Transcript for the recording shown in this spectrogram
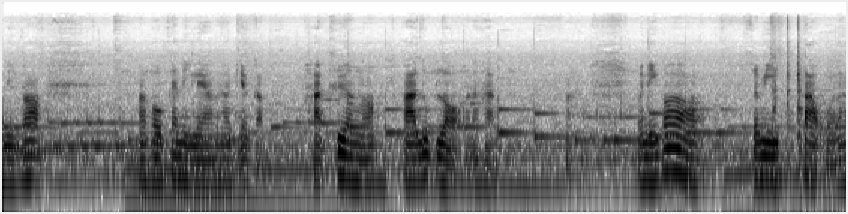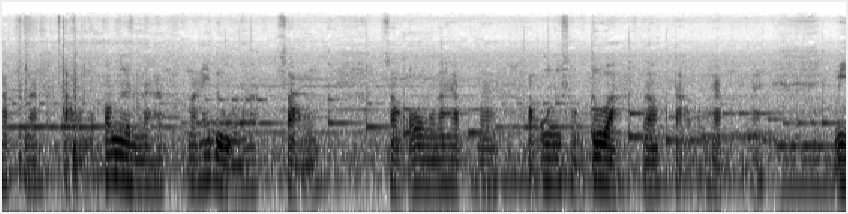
วันนี้ก็มาพบกันอีกแล้วนะครับ เกี่ยวกับพระเครื่องเนาะพระรูปหล่อนะครับ วันนี้ก็จะมีเต่านะครับนะเต่าหลวงพ่อเงินนะครับ มาให้ดูนะครับสองสององค์นะครับนะขององค์สองตัวเนาะเต่านะครับนะมี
